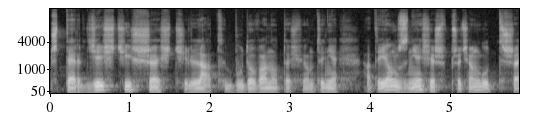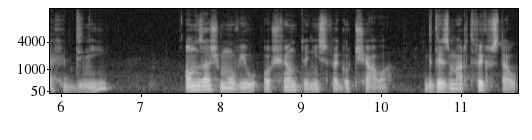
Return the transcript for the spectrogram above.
46 lat budowano tę świątynię, a ty ją zniesiesz w przeciągu trzech dni? On zaś mówił o świątyni swego ciała. Gdy zmartwychwstał,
